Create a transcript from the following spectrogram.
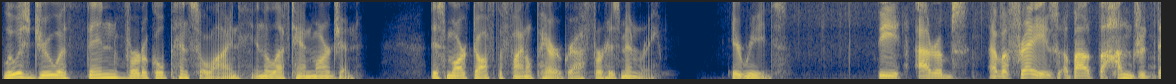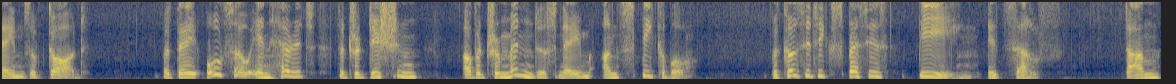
Lewis drew a thin vertical pencil line in the left hand margin. This marked off the final paragraph for his memory. It reads the Arabs have a phrase about the hundred names of God, but they also inherit the tradition of a tremendous name, unspeakable, because it expresses being itself, dumb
